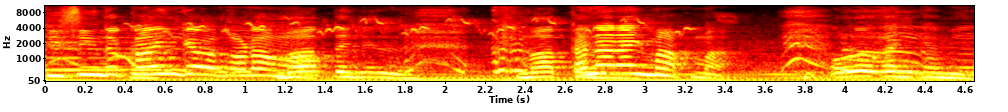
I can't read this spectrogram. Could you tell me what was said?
तो के बड़ा मा maaf tante maaf कना माप मा orang kan kami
